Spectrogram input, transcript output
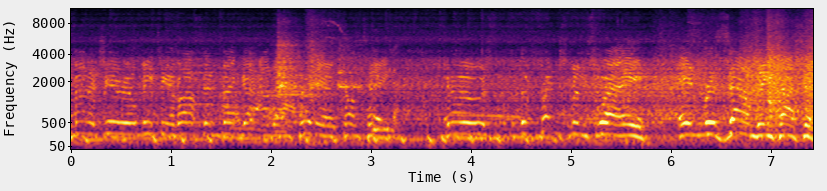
managerial meeting of Arsene Wenger and Antonio Conte goes the Frenchman's way in resounding fashion.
